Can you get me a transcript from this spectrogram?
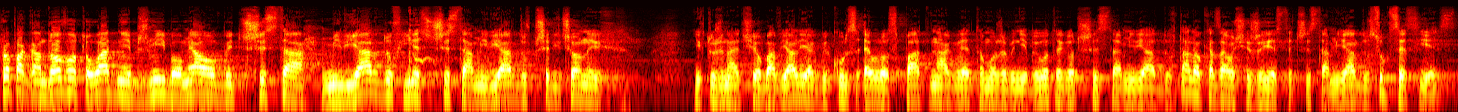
propagandowo to ładnie brzmi, bo miało być 300 miliardów i jest 300 miliardów przeliczonych. Niektórzy nawet się obawiali, jakby kurs euro spadł nagle, to może by nie było tego 300 miliardów. No ale okazało się, że jest te 300 miliardów. Sukces jest.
